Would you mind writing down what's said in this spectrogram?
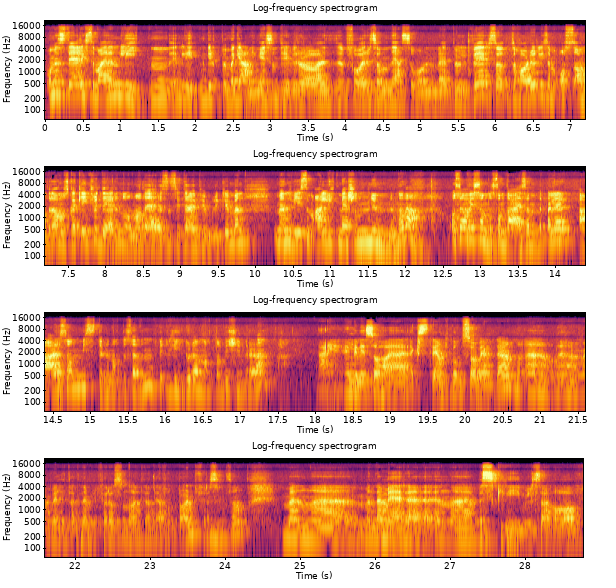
Og mens det liksom er en liten, en liten gruppe med gærninger som driver og får sånn nesehornpulver, så har du liksom oss andre Nå skal jeg ikke inkludere noen av dere som sitter her i publikum, men, men vi som er litt mer sånn numne, da. Og så har vi sånne som deg som Eller er det sånn, mister du nattesøvnen? Ligger du om natta og bekymrer deg? Nei, heldigvis så har jeg ekstremt godt sovehjerte. Eh, og det har jeg vært veldig takknemlig for også nå etter at jeg har fått barn. for å si det sånn. Men, eh, men, det er mer eh, en beskrivelse av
